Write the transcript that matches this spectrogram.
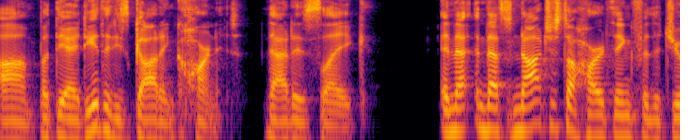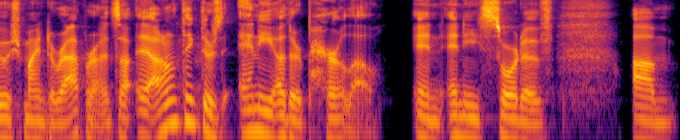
Um, but the idea that he's God incarnate, that is like, and that and that's not just a hard thing for the Jewish mind to wrap around. So I don't think there's any other parallel in any sort of um,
